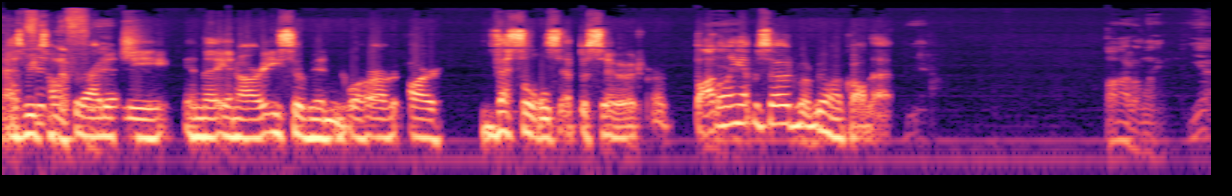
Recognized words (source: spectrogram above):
as we in talked the about in the in the in our Isshobin or our, our vessels episode or bottling episode. What do we want to call that? bottling. Yeah,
